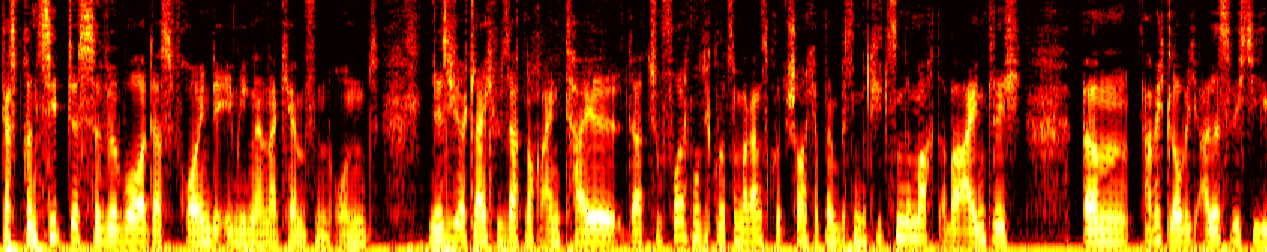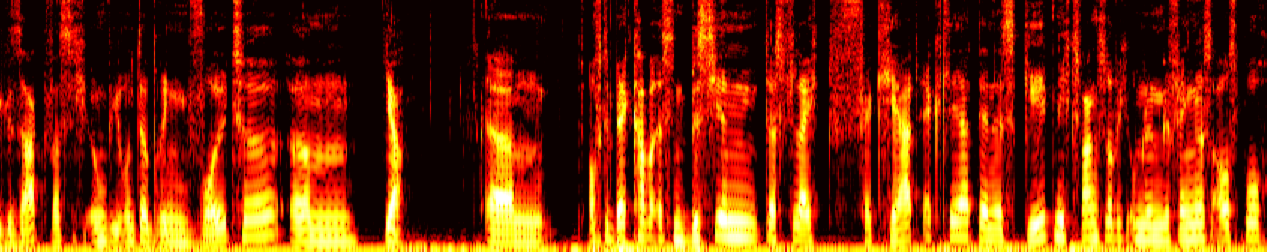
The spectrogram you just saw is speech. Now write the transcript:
Das Prinzip des Civil War, dass Freunde eben gegeneinander kämpfen. Und lese ich euch gleich, wie gesagt, noch einen Teil dazu vor. Ich muss ich kurz noch mal ganz kurz schauen. Ich habe mir ein bisschen Notizen gemacht, aber eigentlich ähm, habe ich, glaube ich, alles Wichtige gesagt, was ich irgendwie unterbringen wollte. Ähm, ja, ähm, auf dem Backcover ist ein bisschen das vielleicht verkehrt erklärt, denn es geht nicht zwangsläufig um einen Gefängnisausbruch,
